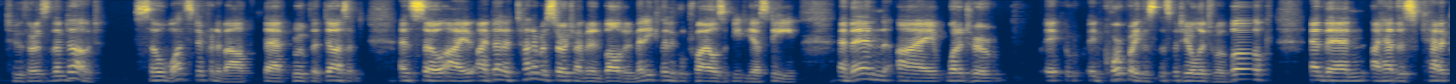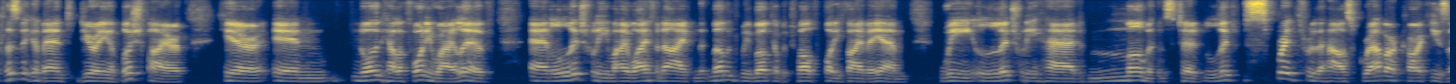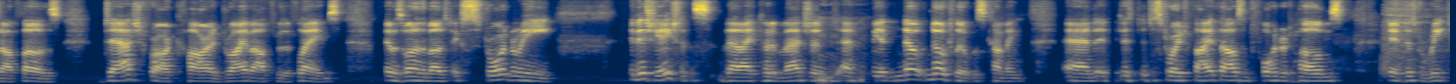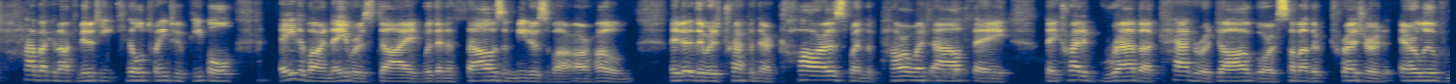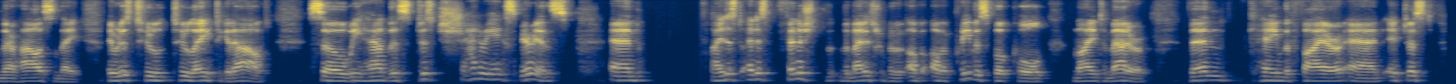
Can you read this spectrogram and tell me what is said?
two thirds of them don't. So what's different about that group that doesn't? And so I, I've done a ton of research. I've been involved in many clinical trials of PTSD. And then I wanted to eh, incorporate this, this material into a book. And then I had this cataclysmic event during a bushfire here in Northern California, where I live. And literally, my wife and I, from the moment we woke up at 12:45 a.m., we literally had moments to lit- sprint through the house, grab our car keys and our phones, dash for our car, and drive out through the flames. It was one of the most extraordinary initiations that I could have imagined, mm-hmm. and we had no no clue it was coming. And it, it destroyed 5,400 homes. It just wreaked havoc in our community, killed 22 people. Eight of our neighbors died within a thousand meters of our, our home. They, they were trapped in their cars when the power went out. They they tried to grab a cat or a dog or some other treasured heirloom from their house, and they they were just too too late to get out. So we had this just shattering experience, and I just I just finished the manuscript of, of, of a previous book called Mind to Matter. Then came the fire, and it just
